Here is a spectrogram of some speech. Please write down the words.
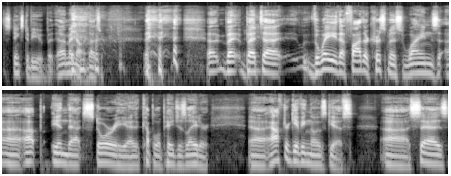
stinks to be you, but I mean, no, that's. uh, but but uh, the way that Father Christmas winds uh, up in that story a couple of pages later, uh, after giving those gifts, uh, says.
